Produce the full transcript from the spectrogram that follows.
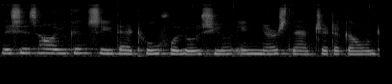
this is how you can see that who follows you in your snapchat account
